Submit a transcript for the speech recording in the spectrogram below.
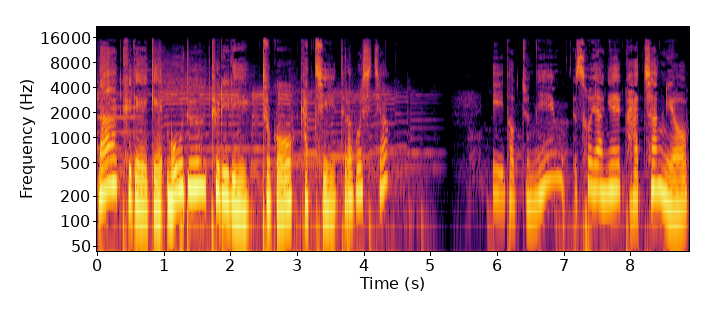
나 그대에게 모두 드리리 두고 같이 들어보시죠. 이덕주님, 소양의 가창력,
